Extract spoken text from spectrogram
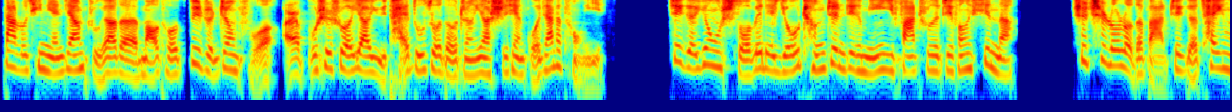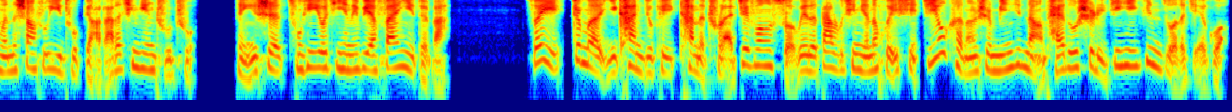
大陆青年将主要的矛头对准政府，而不是说要与台独做斗争，要实现国家的统一。这个用所谓的游城镇这个名义发出的这封信呢？是赤裸裸的把这个蔡英文的上述意图表达的清清楚楚，等于是重新又进行了一遍翻译，对吧？所以这么一看，你就可以看得出来，这封所谓的大陆青年的回信，极有可能是民进党台独势力进行运作的结果，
